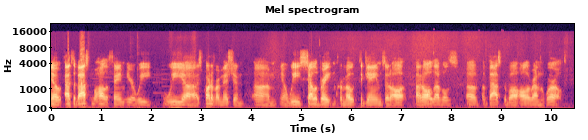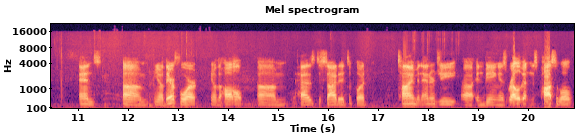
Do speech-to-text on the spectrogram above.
you know, at the Basketball Hall of Fame here, we we uh, as part of our mission, um, you know, we celebrate and promote the games at all at all levels of, of basketball all around the world, and um, you know, therefore, you know, the hall um, has decided to put time and energy uh, in being as relevant as possible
